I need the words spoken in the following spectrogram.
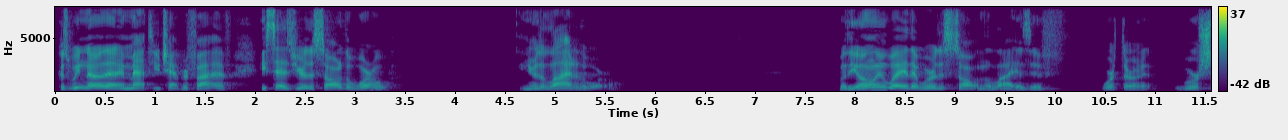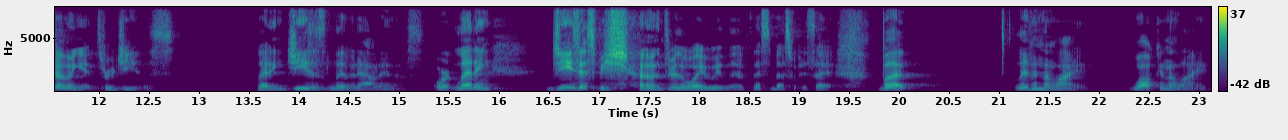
Because we know that in Matthew chapter 5, he says, You're the salt of the world, and you're the light of the world. But the only way that we're the salt and the light is if we're throwing it, we're showing it through Jesus. Letting Jesus live it out in us. Or letting Jesus be shown through the way we live. That's the best way to say it. But live in the light. Walk in the light.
